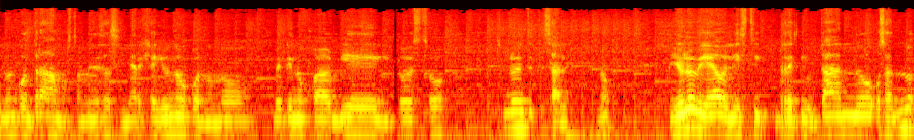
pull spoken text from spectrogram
no encontrábamos también esa sinergia y uno cuando no ve que no juegan bien y todo esto, simplemente te sale, ¿no? yo lo veía a Ballistic reclutando, o sea, no,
